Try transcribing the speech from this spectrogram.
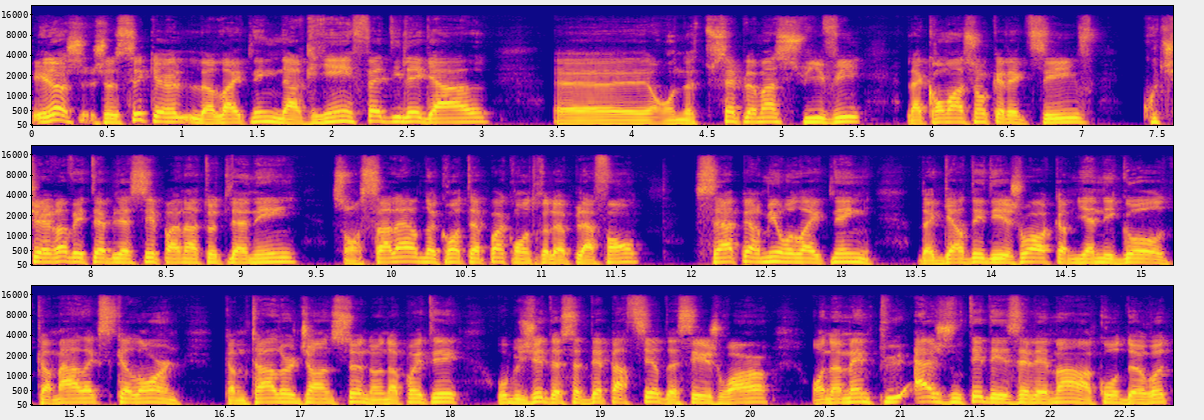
Et là, je, sais que le Lightning n'a rien fait d'illégal. Euh, on a tout simplement suivi la convention collective. Kucherov était blessé pendant toute l'année. Son salaire ne comptait pas contre le plafond. Ça a permis au Lightning de garder des joueurs comme Yannick Gold, comme Alex Killorn, comme Tyler Johnson. On n'a pas été obligé de se départir de ces joueurs. On a même pu ajouter des éléments en cours de route,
